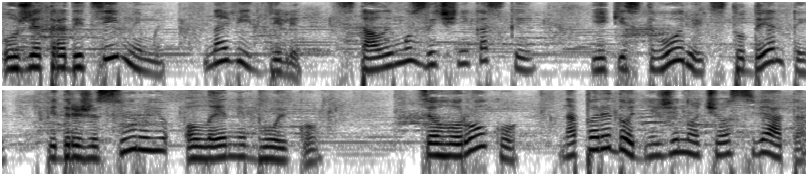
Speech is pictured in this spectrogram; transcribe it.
Уже традиційними на відділі стали музичні казки, які створюють студенти під режисурою Олени Бойко. Цього року, напередодні жіночого свята,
